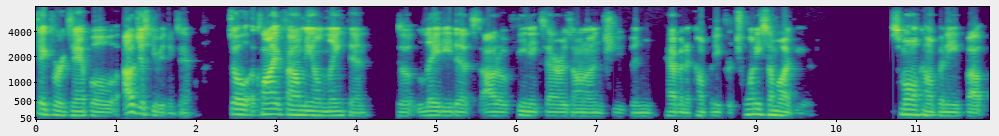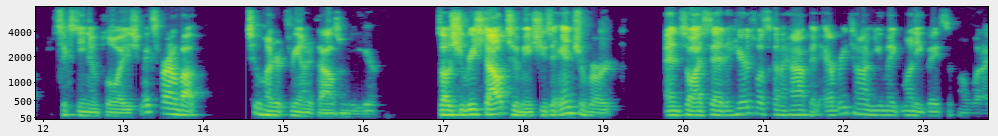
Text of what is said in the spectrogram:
take for example, I'll just give you an example. So a client found me on LinkedIn a lady that's out of Phoenix, Arizona, and she's been having a company for 20 some odd years small company, about 16 employees. She makes around about 200, 300,000 a year. So she reached out to me. She's an introvert. And so I said, here's what's going to happen. Every time you make money based upon what I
